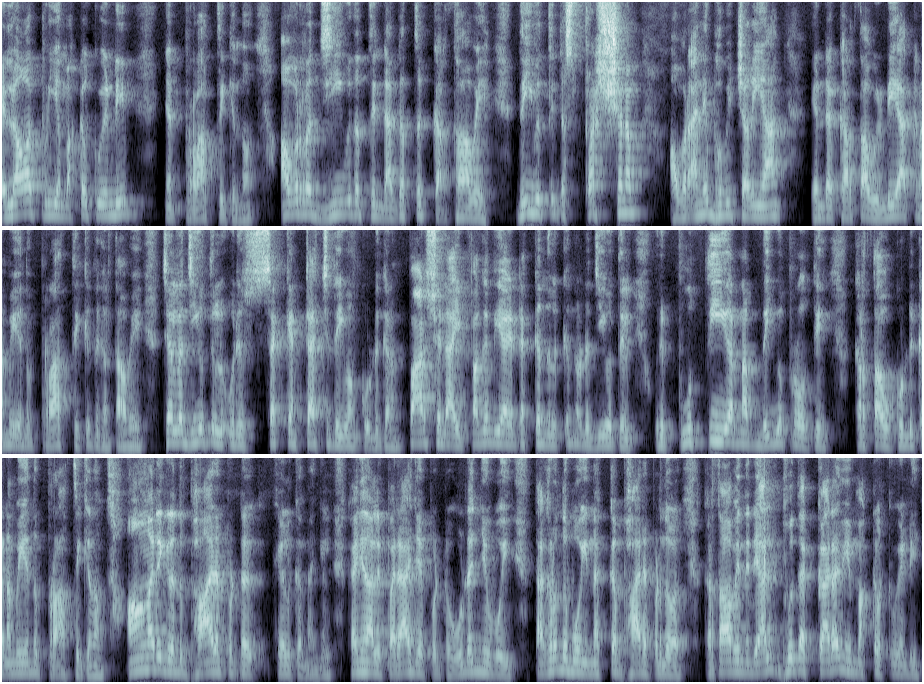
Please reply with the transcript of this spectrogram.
എല്ലാ പ്രിയ മക്കൾക്ക് വേണ്ടിയും ഞാൻ പ്രാർത്ഥിക്കുന്നു. അവരുടെ ജീവിതത്തിന്റെ അകത്ത് കർത്താവെ ദൈവത്തിന്റെ സ്പർശനം അവർ അനുഭവിച്ചറിയാൻ എന്റെ കർത്താവ് ഇടിയാക്കണമേ എന്ന് പ്രാർത്ഥിക്കുന്ന കർത്താവെ ചില ജീവിതത്തിൽ ഒരു സെക്കൻഡ് ടച്ച് ദൈവം കൊടുക്കണം. പാർഷ്യലായി പകുതിയായിട്ടൊക്കെ നിൽക്കുന്നവരുടെ ജീവിതത്തിൽ ഒരു പൂർത്തീകരണ ദൈവപ്രവൃത്തി കർത്താവ് കൊടുക്കണമേ എന്ന് പ്രാർത്ഥിക്കണം. ആരെങ്കിലും അത് ഭാരപ്പെട്ട് കേൾക്കുന്നെങ്കിൽ കഴിഞ്ഞ നാളിൽ പരാജയപ്പെട്ടു ഉടഞ്ഞുപോയി തകർന്നുപോയി എന്നൊക്കെ ഭാരപ്പെടുന്നവർ കർത്താവിന്റെ അത്ഭുത കരം ഈ മക്കൾക്ക് വേണ്ടി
